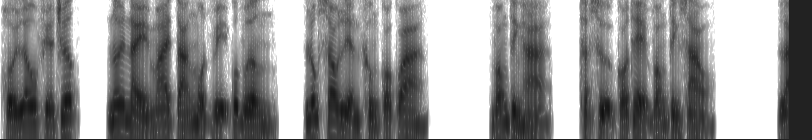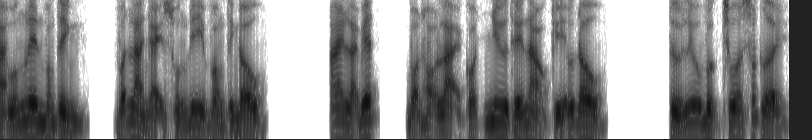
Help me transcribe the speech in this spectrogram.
hồi lâu phía trước, nơi này mai táng một vị quốc vương, lúc sau liền không có qua. Vong tình hà, thật sự có thể vong tình sao? Là uống lên vong tình, vẫn là nhảy xuống đi vong tình đâu. Ai lại biết, bọn họ lại có như thế nào ký ức đâu. Tử lưu vực chua xót cười,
